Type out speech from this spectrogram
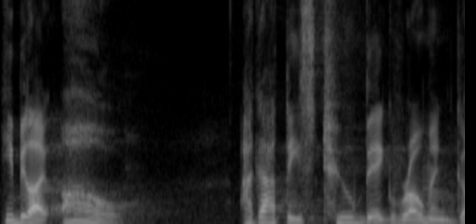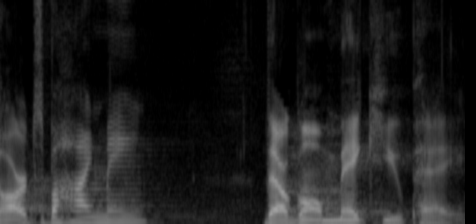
he'd be like, Oh, I got these two big Roman guards behind me. They're going to make you pay.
